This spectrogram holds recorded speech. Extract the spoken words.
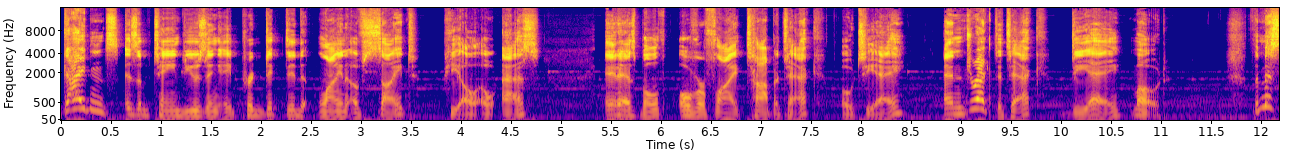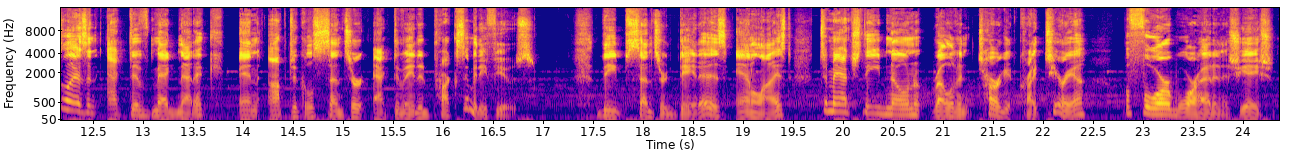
Guidance is obtained using a predicted line of sight PLOS. It has both overfly top attack OTA and direct attack DA mode. The missile has an active magnetic and optical sensor-activated proximity fuse. The sensor data is analyzed to match the known relevant target criteria before warhead initiation.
